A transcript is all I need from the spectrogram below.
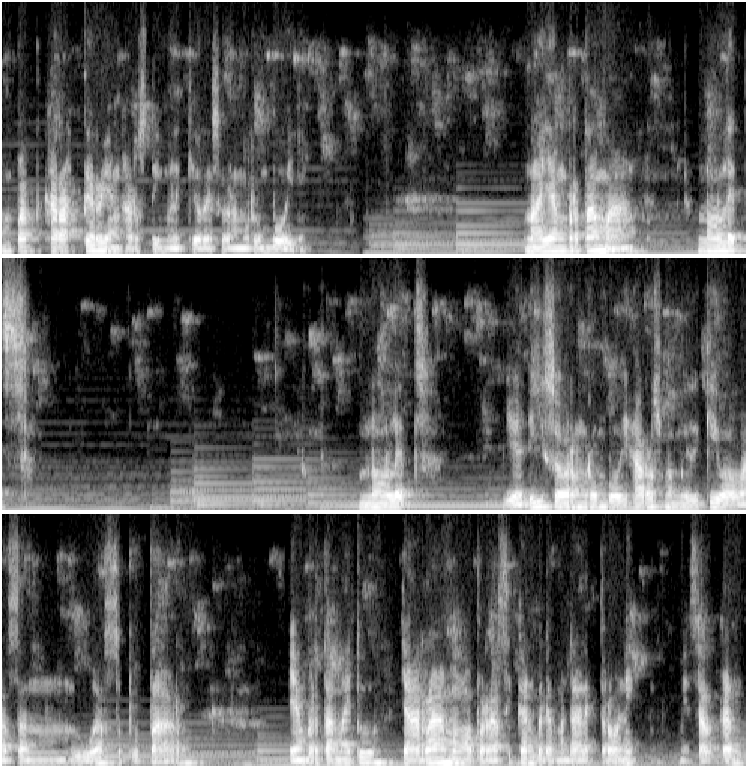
empat karakter yang harus dimiliki oleh seorang room boy Nah, yang pertama, knowledge. Knowledge. Jadi, seorang romboy harus memiliki wawasan luas seputar yang pertama itu cara mengoperasikan benda-benda elektronik, misalkan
